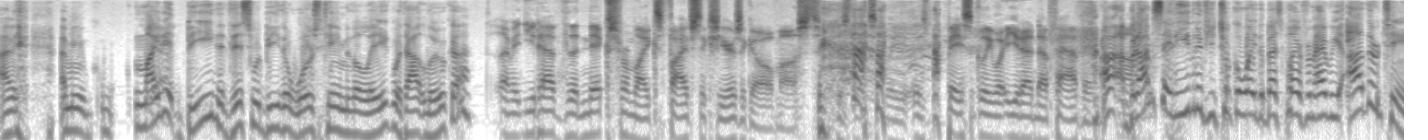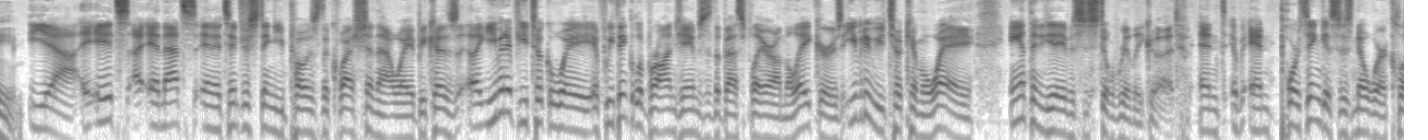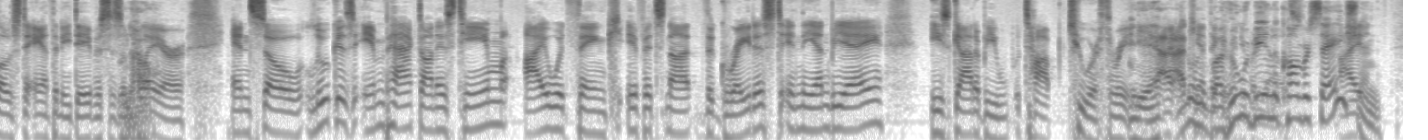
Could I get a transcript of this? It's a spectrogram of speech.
I mean, I mean, might it be that this would be the worst team in the league without Luka? I mean, you'd have the Knicks from like five, six years ago almost. Is basically is basically what you'd end up having. Uh, but I'm saying even if you took away the best player from every other team. Yeah, it's and that's and it's interesting you pose the question that way because like even if you took away, if we think LeBron James is the best player on the Lakers, even if you took him away, Anthony Davis is still really good, and and Porzingis is nowhere close to Anthony Davis as a No. player, and so Luka's impact on his team, I would think if it's not the greatest in the NBA. He's got to be top two or three. Yeah, I, don't. can't think But who would be anybody in the conversation? I-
